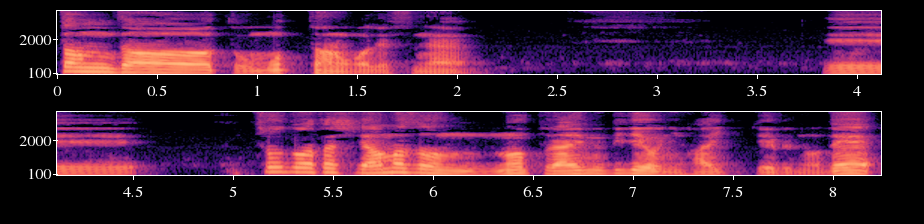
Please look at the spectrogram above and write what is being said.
たんだと思ったのがですね、えー、ちょうど私 Amazon のプライムビデオに入っているので、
